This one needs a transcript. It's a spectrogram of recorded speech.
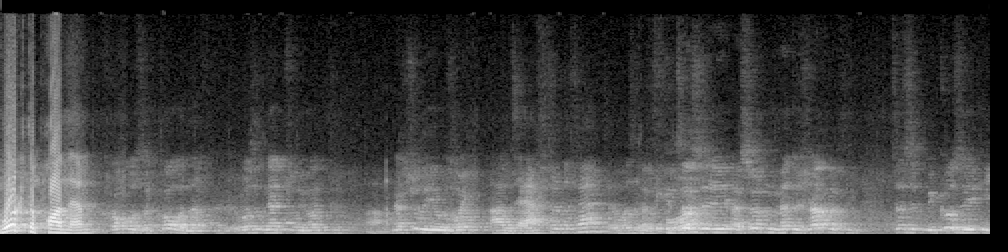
worked upon them. Was a chol enough. It wasn't naturally like that. Naturally, it was like. I was after the fact, or was I it think it says a, a certain Medrash Rabbah says it because he, he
